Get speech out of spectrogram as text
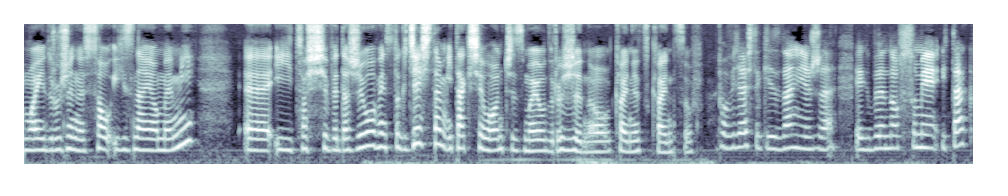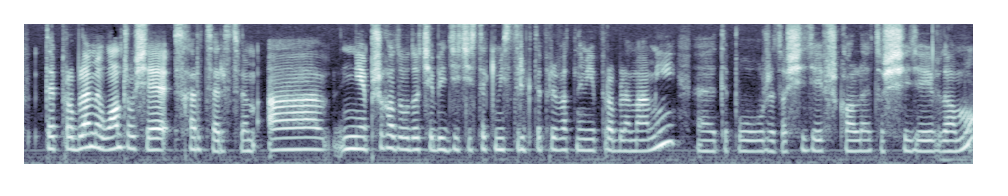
mojej drużyny są ich znajomymi i coś się wydarzyło, więc to gdzieś tam i tak się łączy z moją drużyną, koniec końców. Powiedziałaś takie zdanie, że jakby no w sumie i tak te problemy łączą się z harcerstwem, a nie przychodzą do ciebie dzieci z takimi stricte prywatnymi problemami, e, typu, że coś się dzieje w szkole, coś się dzieje w domu.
